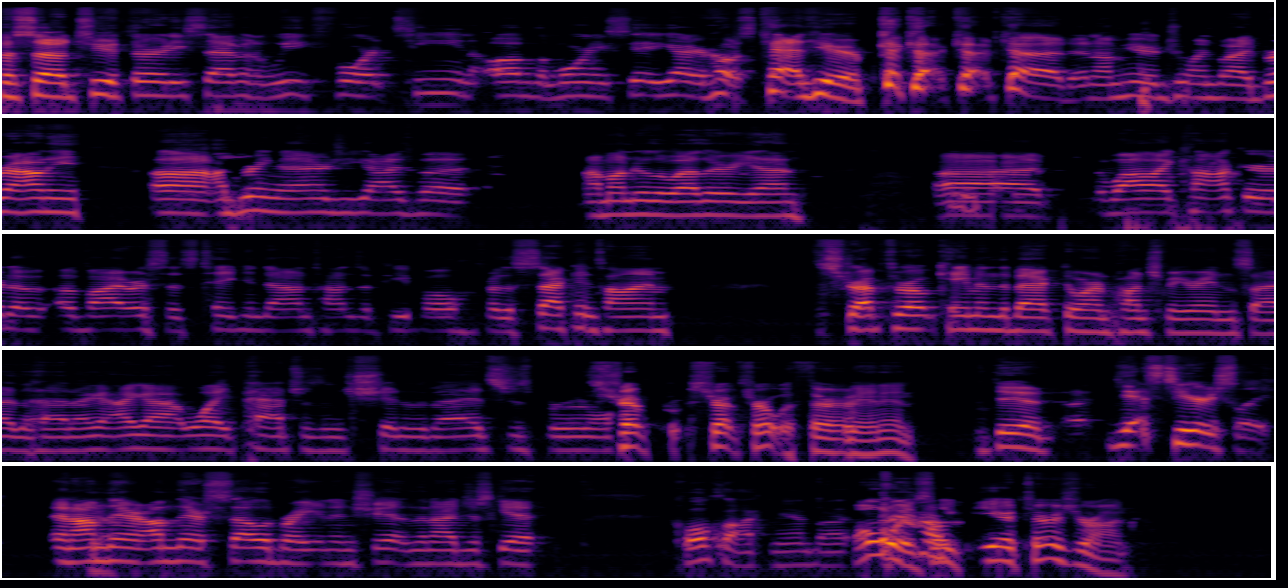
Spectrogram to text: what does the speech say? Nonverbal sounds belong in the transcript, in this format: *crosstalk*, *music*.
Episode 237, week 14 of the Morning Skate. You got your host, Cat here. Cat, cat, cat, cat. And I'm here joined by Brownie. Uh, I'm bringing energy, guys, but I'm under the weather again. Uh, while I conquered a, a virus that's taken down tons of people for the second time, strep throat came in the back door and punched me right in the side of the head. I, got- I got white patches and shit in the back. It's just brutal. Strep strep throat with third man in. dude. uh, Yeah, seriously. And I'm Yeah. there, I'm there celebrating and shit, and then I just get cold clock, man. But Oh, it's like *coughs* Pierre Turgeron.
